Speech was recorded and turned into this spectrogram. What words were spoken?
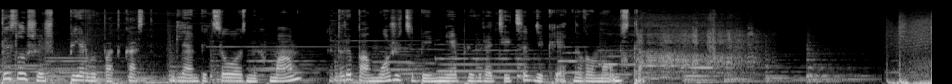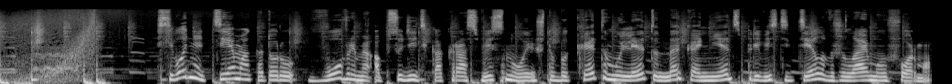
Ты слушаешь первый подкаст для амбициозных мам, который поможет тебе не превратиться в декретного монстра. Сегодня тема, которую вовремя обсудить как раз весной, чтобы к этому лету наконец привести тело в желаемую форму.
